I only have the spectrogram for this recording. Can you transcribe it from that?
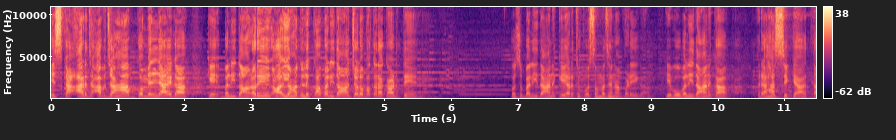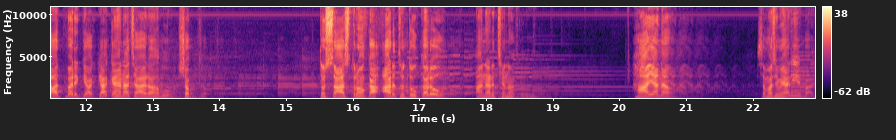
इसका अर्थ अब जहाँ आपको मिल जाएगा कि बलिदान, अरे यहाँ तो लिखा बलिदान, चलो बकरा काटते हैं। उस बलिदान के अर्थ को समझना पड़ेगा कि वो बलिदान का रहस्य क्या, तात्पर्य क्या क्या कहना चाह रहा वो शब्द। तो शास्त्रों का अर्थ तो करो, अनर्थ ना करो। हाँ या ना? समझ में आ रही है बात?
